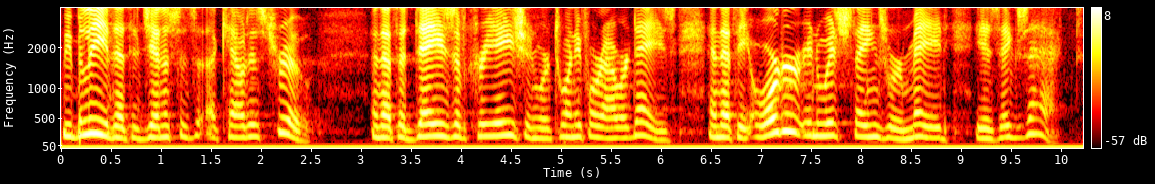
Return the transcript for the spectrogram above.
We believe that the Genesis account is true, and that the days of creation were 24 hour days, and that the order in which things were made is exact.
